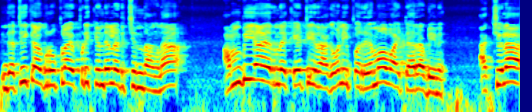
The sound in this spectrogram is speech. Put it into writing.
இந்த தீகா குரூப்லாம் எப்படி கிண்டல் அடிச்சிருந்தாங்கன்னா அம்பியாக இருந்த கேடி ராகவன் இப்போ ரெமோவ் ஆயிட்டார் அப்படின்னு. ஆக்சுவலாக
